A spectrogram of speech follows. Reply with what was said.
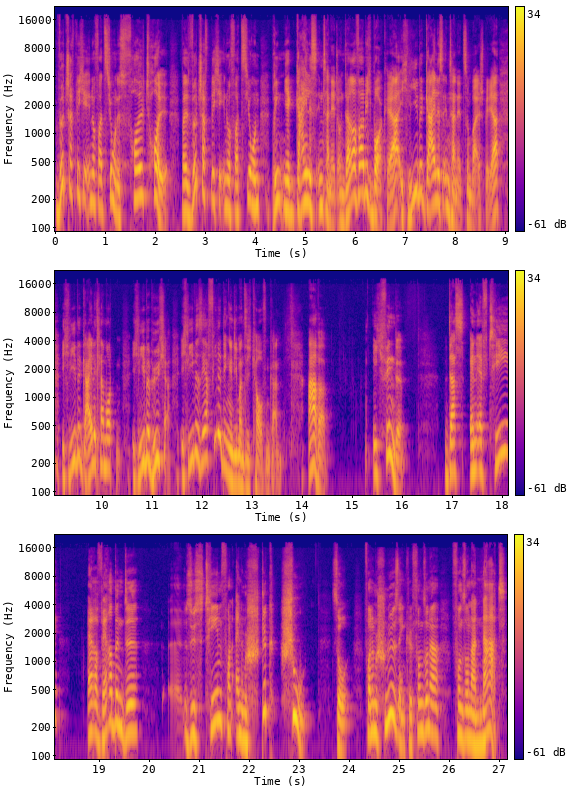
wirtschaftliche Innovation ist voll toll, weil wirtschaftliche Innovation bringt mir geiles Internet und darauf habe ich Bock, ja. Ich liebe geiles Internet zum Beispiel, ja. Ich liebe geile Klamotten, ich liebe Bücher, ich liebe sehr viele Dinge, die man sich kaufen kann. Aber ich finde, das NFT erwerbende äh, System von einem Stück Schuh, so, von einem Schnürsenkel, von so einer, von so einer Naht,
